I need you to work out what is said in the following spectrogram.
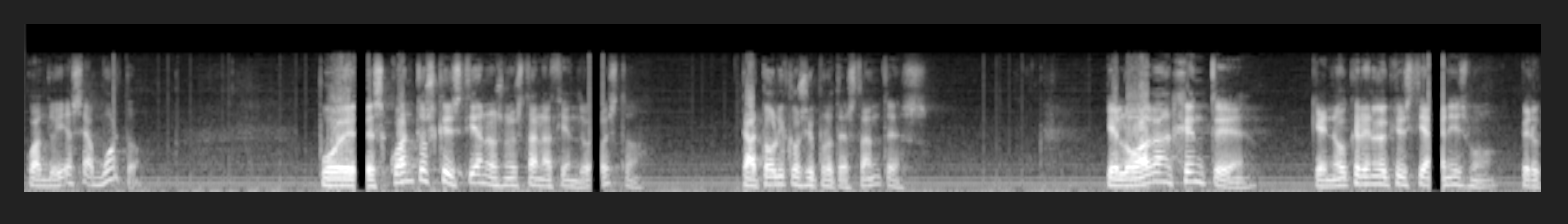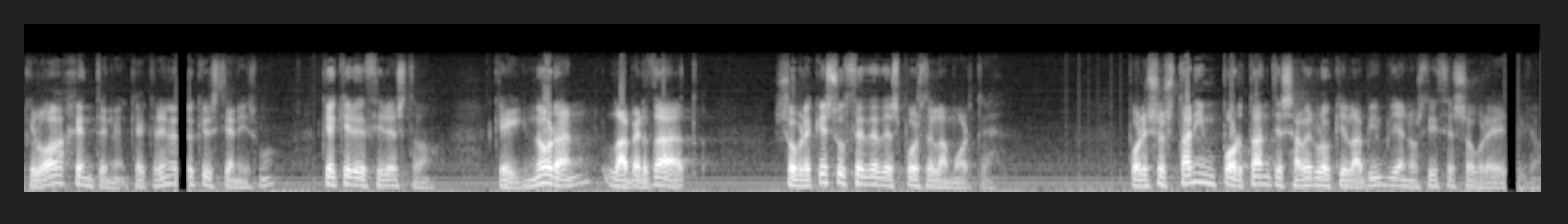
cuando ya se ha muerto. Pues, ¿cuántos cristianos no están haciendo esto? Católicos y protestantes. Que lo hagan gente que no creen en el cristianismo, pero que lo haga gente que cree en el cristianismo, ¿qué quiere decir esto? Que ignoran la verdad sobre qué sucede después de la muerte. Por eso es tan importante saber lo que la Biblia nos dice sobre ello.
